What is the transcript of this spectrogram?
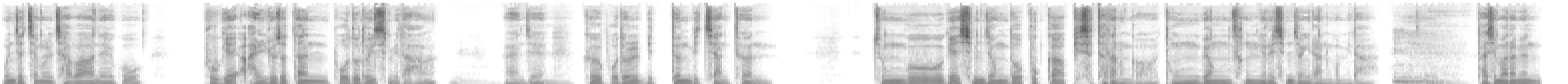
문제점을 잡아내고 북에 알려줬다는 보도도 있습니다. 아, 이제 그 보도를 믿든 믿지 않든 중국의 심정도 북과 비슷하다는 거, 동병상련의 심정이라는 겁니다. 음. 다시 말하면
